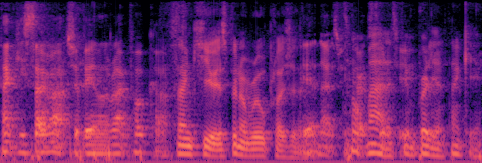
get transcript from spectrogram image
thank you so much for being on the Rack podcast. Thank you. It's been a real pleasure. Yeah, no, it's been Top great. man, talk it's you. been brilliant. Thank you.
